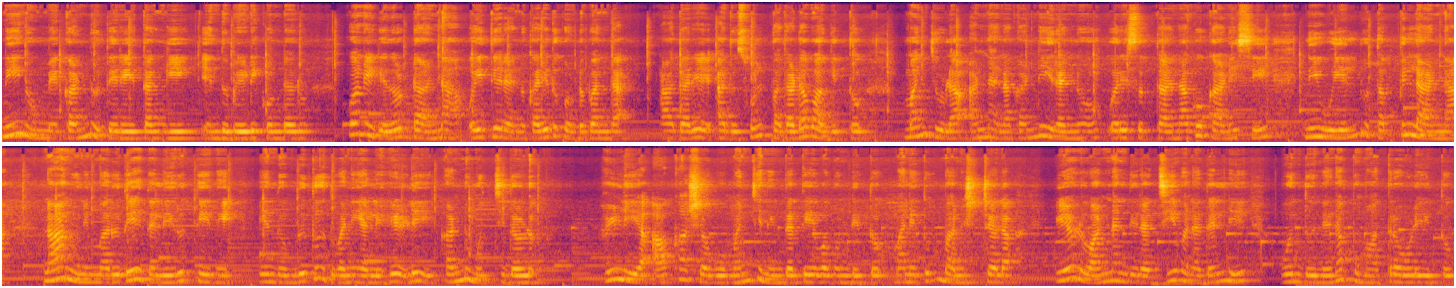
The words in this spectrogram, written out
ನೀನೊಮ್ಮೆ ಕಣ್ಣು ತೆರೆ ತಂಗಿ ಎಂದು ಬೇಡಿಕೊಂಡರು. ಕೊನೆಗೆ ದೊಡ್ಡ ಅಣ್ಣ ವೈದ್ಯರನ್ನು ಕರೆದುಕೊಂಡು ಬಂದ. ಆದರೆ ಅದು ಸ್ವಲ್ಪ ತಡವಾಗಿತ್ತು ಮಂಜುಳ ಅಣ್ಣನ ಕಣ್ಣೀರನ್ನು ಒರೆಸುತ್ತಾ ನಗು ಕಾಣಿಸಿ, ನೀವು ಎಲ್ಲೂ ತಪ್ಪಿಲ್ಲ ಅಣ್ಣ. ನಾನು ನಿಮ್ಮ ಹೃದಯದಲ್ಲಿ ಇರುತ್ತೀನಿ ಎಂದು ಮೃದು ಧ್ವನಿಯಲ್ಲಿ ಹೇಳಿ ಕಣ್ಣು ಮುಚ್ಚಿದಳು. ಹಳ್ಳಿಯ ಆಕಾಶವು ಮಂಜಿನಿಂದ ತೇವಗೊಂಡಿತ್ತು. ಮನೆ ತುಂಬ ನಿಶ್ಚಲ. ಏಳು ಅಣ್ಣಂದಿರ ಜೀವನದಲ್ಲಿ ಒಂದು ನೆನಪು ಮಾತ್ರ ಉಳಿಯಿತು.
